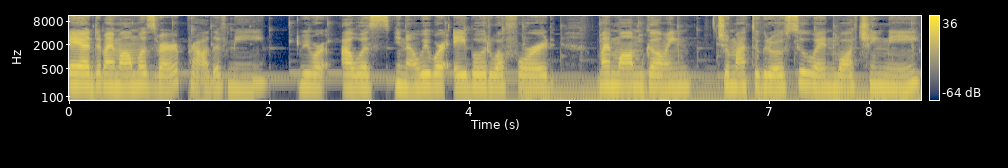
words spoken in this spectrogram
And my mom was very proud of me. We were I was, you know, we were able to afford my mom going to Mato Grosso and watching me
